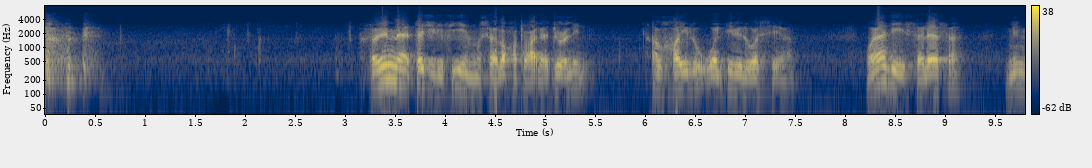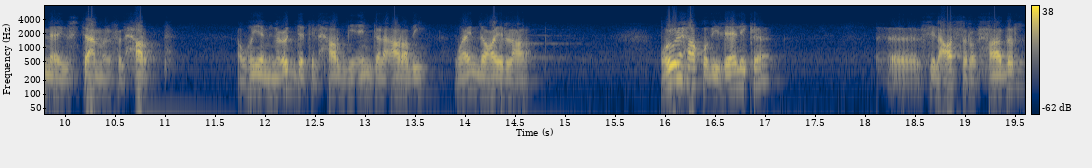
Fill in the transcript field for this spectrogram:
فمما تجري فيه المسابقة على جعل الخيل والإبل والسهام. وهذه الثلاثة مما يستعمل في الحرب أو هي من عدة الحرب عند العرب وعند غير العرب. ويلحق بذلك آه، في العصر الحاضر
